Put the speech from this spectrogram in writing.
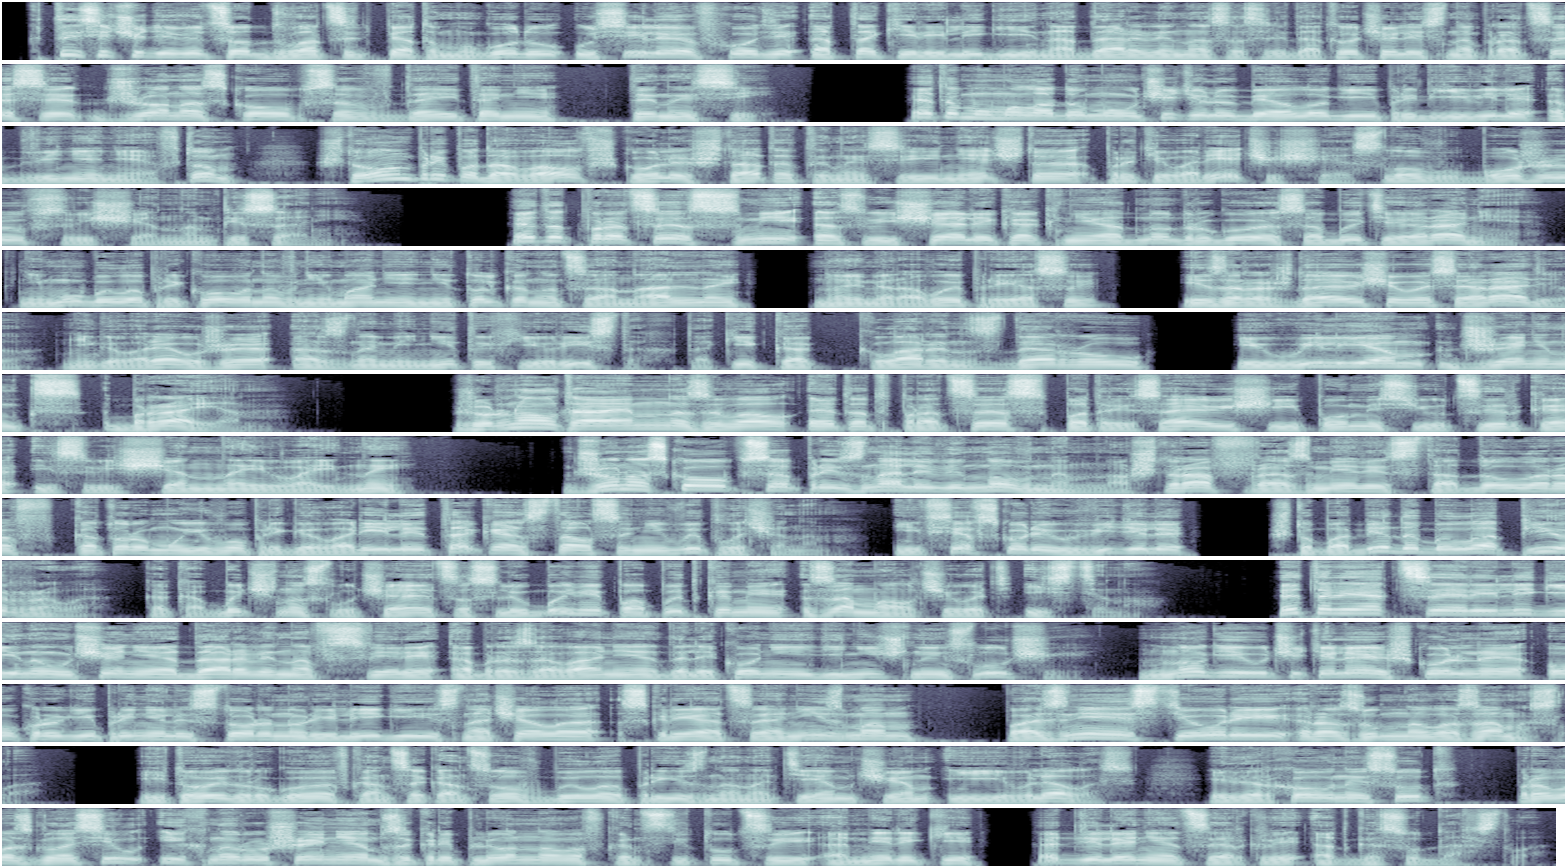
К 1925 году усилия в ходе атаки религии на Дарвина сосредоточились на процессе Джона Скоупса в Дейтоне, Теннесси. Этому молодому учителю биологии предъявили обвинение в том, что он преподавал в школе штата Теннесси нечто противоречащее Слову Божию в Священном Писании. Этот процесс СМИ освещали как ни одно другое событие ранее. К нему было приковано внимание не только национальной, но и мировой прессы и зарождающегося радио, не говоря уже о знаменитых юристах, таких как Кларенс Дерроу и Уильям Дженнингс Брайан. Журнал «Тайм» называл этот процесс потрясающей помесью цирка и священной войны. Джона Скоупса признали виновным, но штраф в размере 100 долларов, к которому его приговорили, так и остался невыплаченным. И все вскоре увидели, что победа была пиррова, как обычно случается с любыми попытками замалчивать истину. Эта реакция религии на учение Дарвина в сфере образования далеко не единичный случай. Многие учителя и школьные округи приняли сторону религии сначала с креационизмом, позднее с теорией разумного замысла. И то, и другое, в конце концов, было признано тем, чем и являлось, и Верховный суд провозгласил их нарушением закрепленного в Конституции Америки отделения церкви от государства.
